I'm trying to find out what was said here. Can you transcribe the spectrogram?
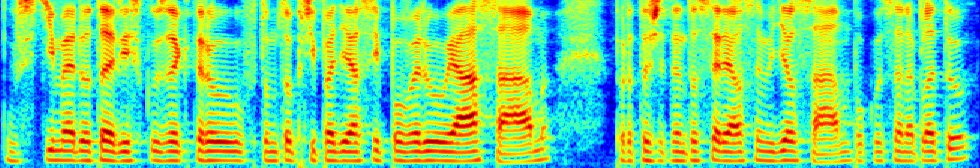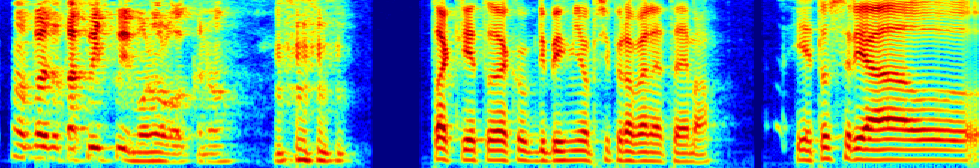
pustíme do té diskuze, kterou v tomto případě asi povedu já sám, protože tento seriál jsem viděl sám, pokud se nepletu. No, bude to takový tvůj monolog, no. Tak je to jako kdybych měl připravené téma. Je to seriál,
